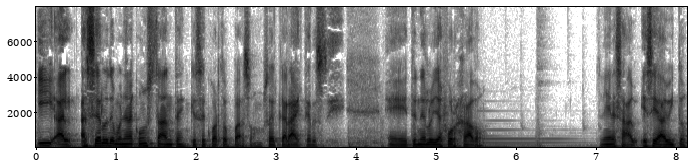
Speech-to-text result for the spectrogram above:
Y al hacerlo de manera constante, que es el cuarto paso, o sea, el carácter, eh, tenerlo ya forjado, tener ese hábito,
